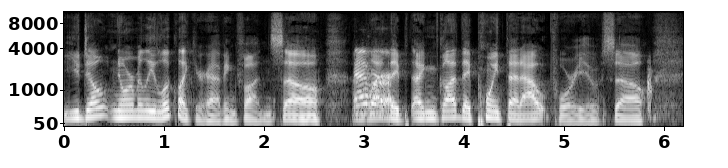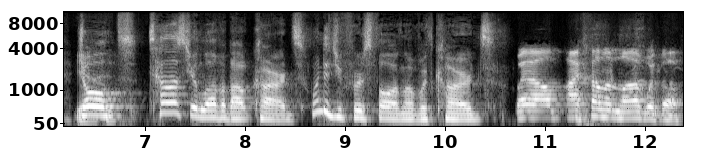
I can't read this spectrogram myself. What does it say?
You don't normally look like you're having fun, so I'm glad they I'm glad they point that out for you. So, yeah, Joel, tell us your love about cards. When did you first fall in love with cards? Well, I fell in love with a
